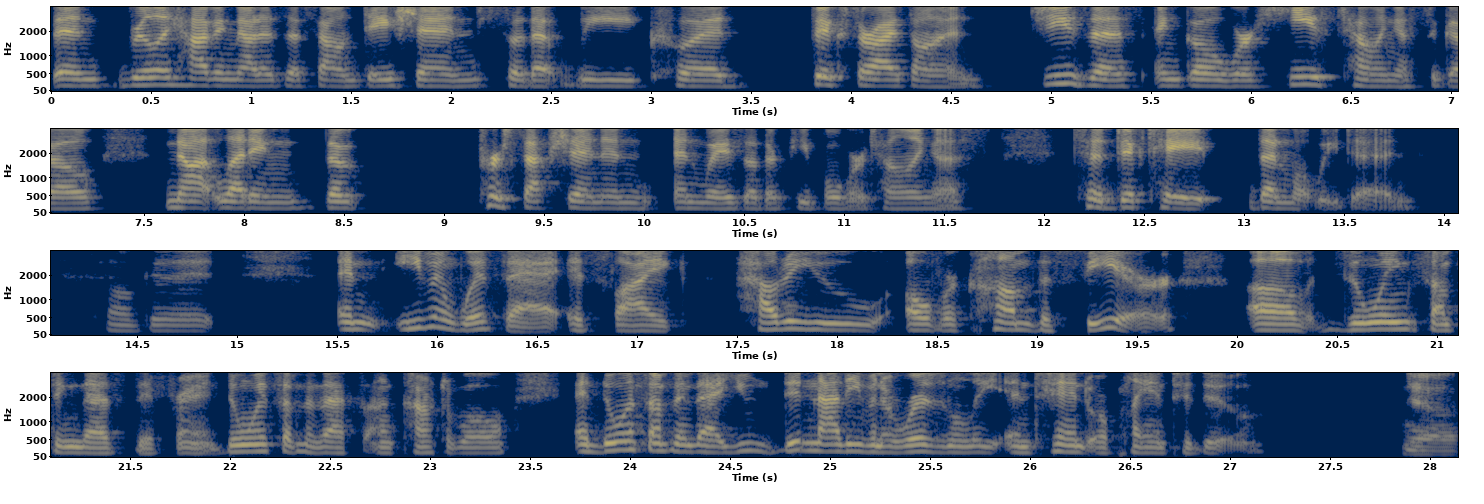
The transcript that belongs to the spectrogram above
Then really having that as a foundation so that we could fix our eyes on Jesus and go where he's telling us to go, not letting the perception and, and ways other people were telling us to dictate than what we did. So good. And even with that, it's like, how do you overcome the fear of doing something that's different, doing something that's uncomfortable, and doing something that you did not even originally intend or plan to do. Yeah,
